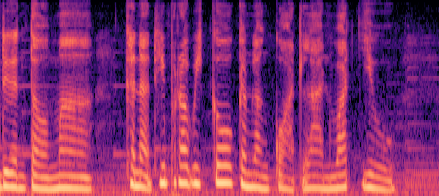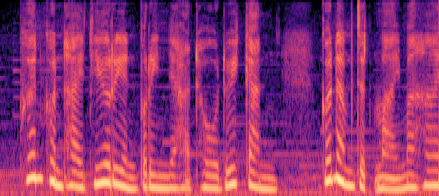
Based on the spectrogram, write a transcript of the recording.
เดือนต่อมาขณะที่พระวิโก้กำลังกวาดลานวัดอยู่ เพื่อนคนไทยที่เรียนปริญญาโทด้วยกัน ก็นำจดหมายมาให้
